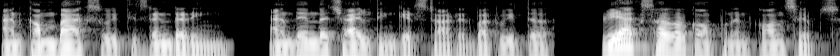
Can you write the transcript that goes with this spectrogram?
and come back with his rendering and then the child thing gets started. But with the React server component concepts,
